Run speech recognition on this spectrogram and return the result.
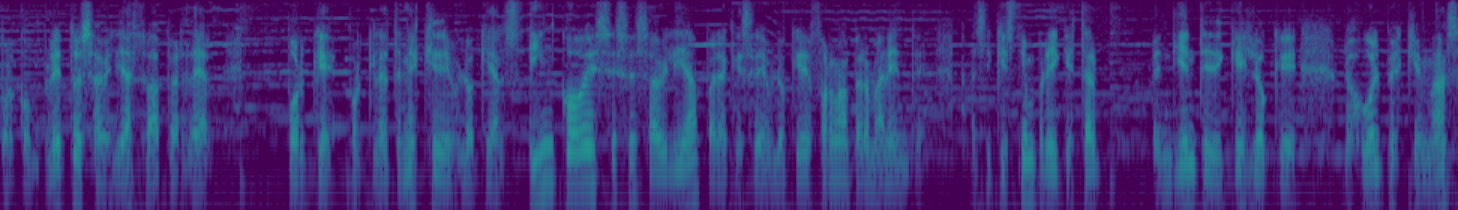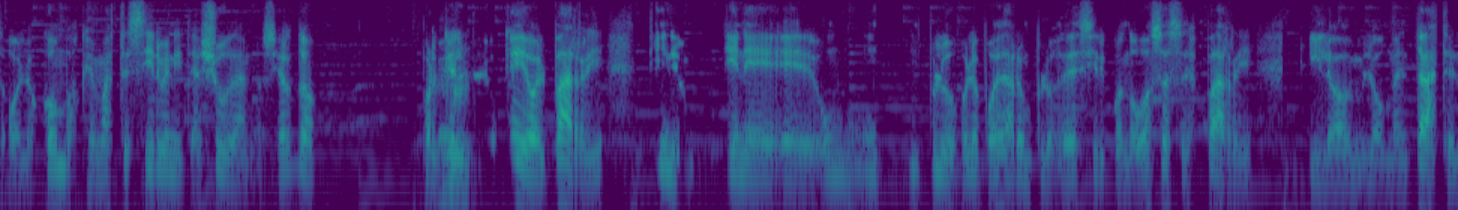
por completo, esa habilidad se va a perder. ¿Por qué? Porque la tenés que desbloquear cinco veces esa habilidad para que se desbloquee de forma permanente. Así que siempre hay que estar pendiente de qué es lo que los golpes que más o los combos que más te sirven y te ayudan, ¿no es cierto? Porque el bloqueo, el parry, tiene, tiene eh, un, plus, vos le podés dar un plus, es decir, cuando vos haces parry y lo, aumentaste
